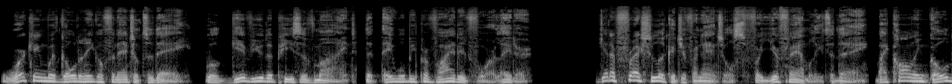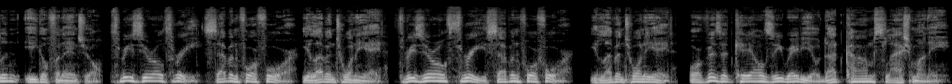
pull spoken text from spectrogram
Working with Golden Eagle Financial today will give you the peace of mind that they will be provided for later. Get a fresh look at your financials for your family today by calling Golden Eagle Financial 303-744-1128, 303-744-1128, or visit klzradio.com slash money.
